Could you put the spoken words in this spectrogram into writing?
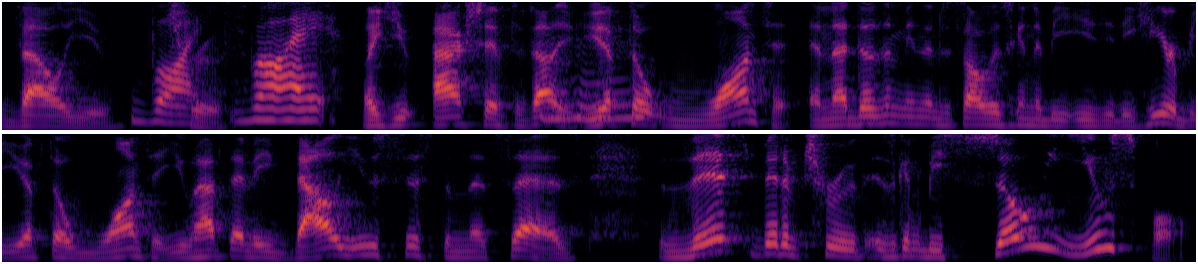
value Right, truth. right. Like you actually have to value. it. You have to Mm-hmm. want it. And that doesn't mean that it's always going to be easy to hear, but you have to want it. You have to have a value system that says this bit of truth is going to be so useful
